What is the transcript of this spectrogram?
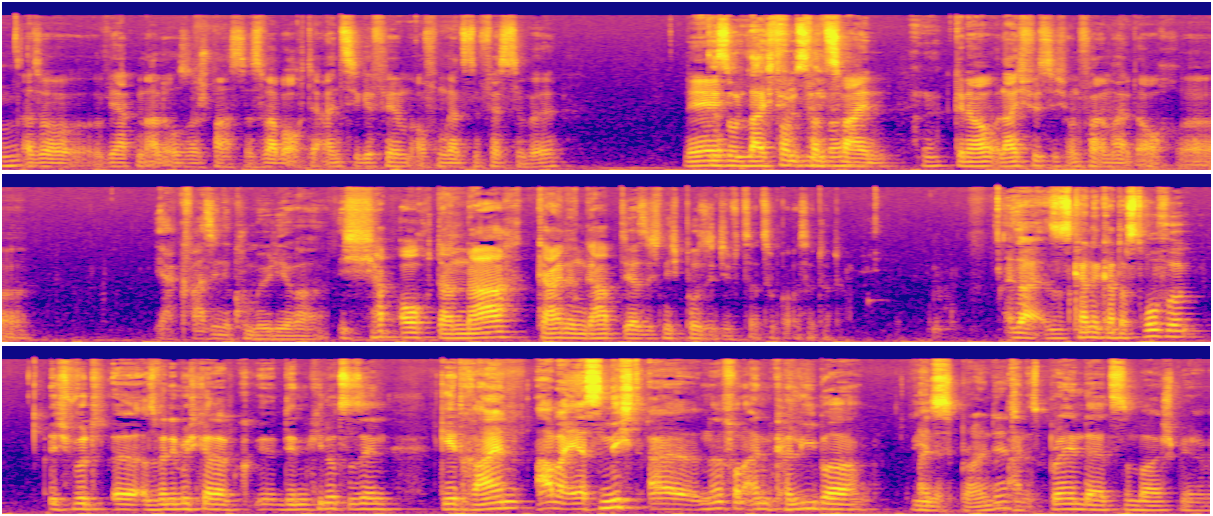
Mhm. Also wir hatten alle unseren Spaß. Das war aber auch der einzige Film auf dem ganzen Festival. Nee, Der so von, leichtfüßig von war? zweien. Okay. Genau, leichtfüßig und vor allem halt auch äh, ja, quasi eine Komödie war. Ich habe auch danach keinen gehabt, der sich nicht positiv dazu geäußert hat. Also, es ist keine Katastrophe. Ich würde, äh, also wenn ihr Möglichkeit habt, den im Kino zu sehen, geht rein. Aber er ist nicht äh, ne, von einem Kaliber wie Eines es- Braindead? Eines Braindeads zum Beispiel.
